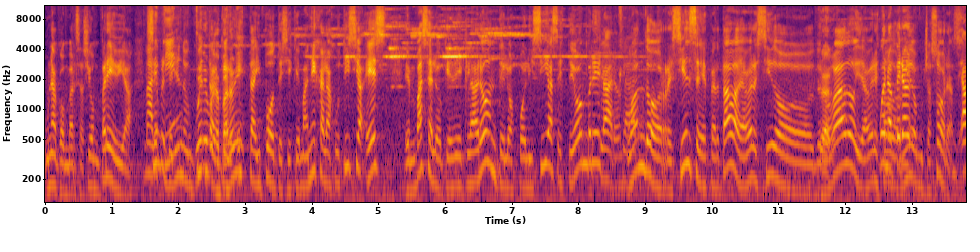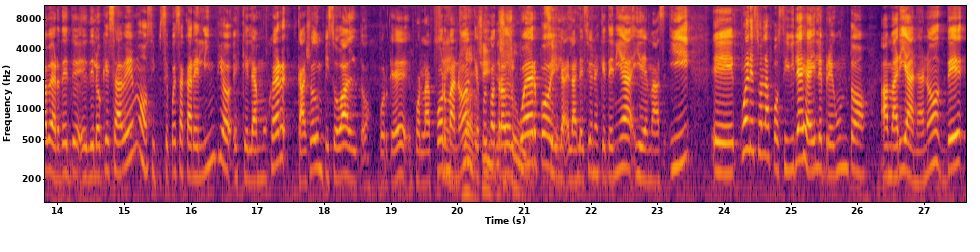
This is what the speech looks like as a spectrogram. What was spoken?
una conversación previa. Siempre teniendo en cuenta que mí- esta hipótesis que maneja la justicia es en base a lo que declaró ante los policías este hombre Claro. cuando recién se despertaba de haber sido Claro. drogado y de haber estado Bueno, pero- dormido muchas horas. A ver, de, de- de lo que sabemos, y se puede sacar en limpio, es que la mujer cayó de un piso alto, porque por la forma Sí. ¿no? en que sí, fue encontrado el seguro. cuerpo y la- las lesiones que tenía y demás. Y eh, cuáles son las posibilidades, ahí le pregunto a Mariana, ¿no? De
